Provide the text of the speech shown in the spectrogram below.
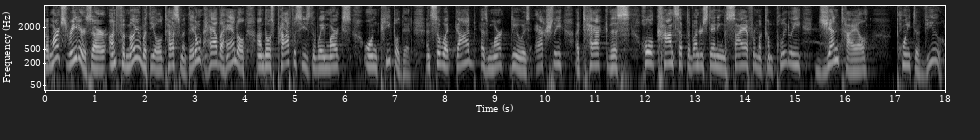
But Mark's readers are unfamiliar with the Old Testament. They don't have a handle on those prophecies the way Mark's own people did. And so, what God has Mark do is actually attack this whole concept of understanding Messiah from a completely Gentile point of view.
